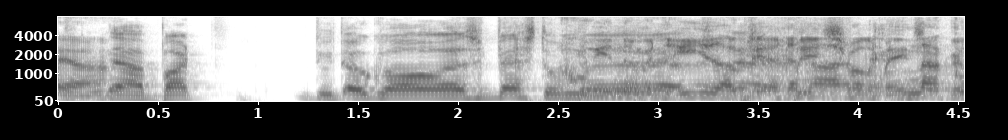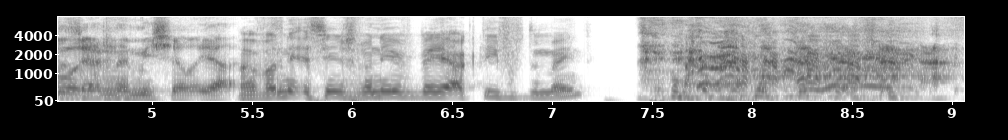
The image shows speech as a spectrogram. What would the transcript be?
Ja, ja. Bart doet ook wel eh, zijn best om... Goeie eh, nummer drie zou ik eh, zeggen. Van de Meent, Na Cor en Michel, ja. Maar wanneer, sinds wanneer ben je actief op de main?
